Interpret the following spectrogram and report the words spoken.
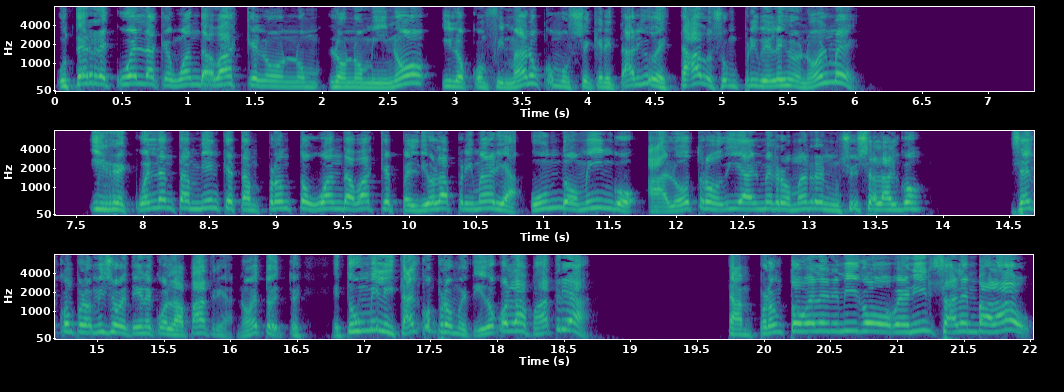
Usted recuerda que Wanda Vázquez lo, nominó y lo confirmaron como secretario de Estado. Es un privilegio enorme. Y recuerdan también que tan pronto Wanda Vázquez perdió la primaria, un domingo, al otro día Elmer Román renunció y se alargó. Ese es el compromiso que tiene con la patria. No, esto, esto, esto es un militar comprometido con la patria. Tan pronto ve el enemigo venir, sale embalado,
